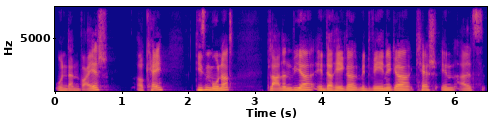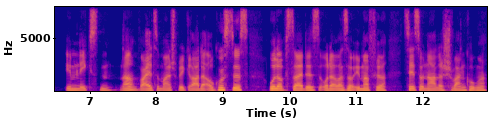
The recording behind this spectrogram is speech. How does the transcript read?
und dann weißt, okay, diesen Monat planen wir in der Regel mit weniger Cash-in als im nächsten, ne? weil zum Beispiel gerade August ist, Urlaubszeit ist oder was auch immer für saisonale Schwankungen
